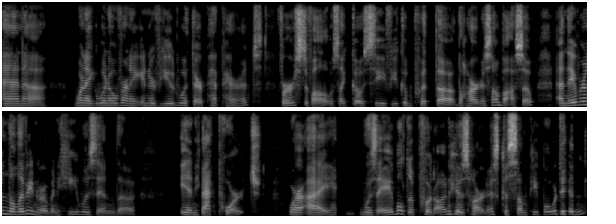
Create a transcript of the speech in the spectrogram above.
And uh, when I went over and I interviewed with their pet parents, first of all, it was like, go see if you can put the, the harness on Basso. And they were in the living room, and he was in the in back porch where I was able to put on his harness because some people didn't.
